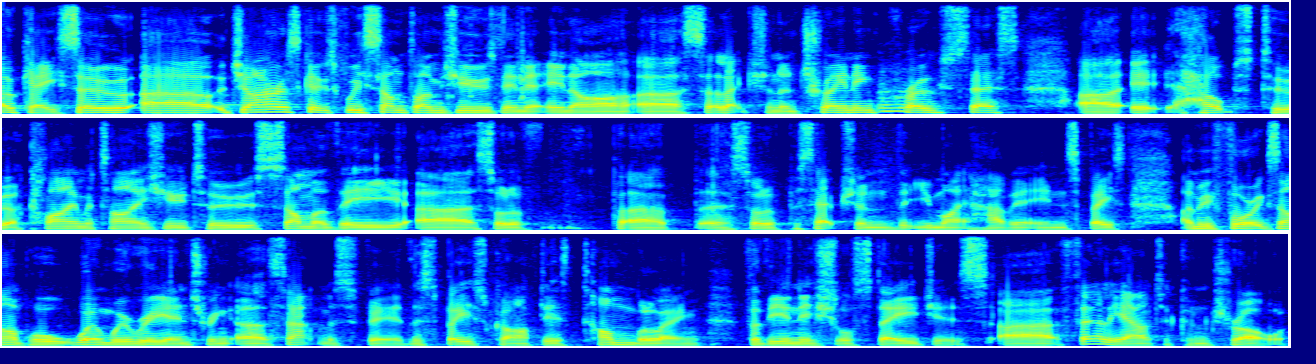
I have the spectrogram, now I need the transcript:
Okay, so uh, gyroscopes we sometimes use in, in our uh, selection and training mm -hmm. process. Uh, it helps to acclimatise you to some of the uh, sort of uh, uh, sort of perception that you might have in space. I mean, for example, when we're re-entering Earth's atmosphere, the spacecraft is tumbling for the initial stages, uh, fairly out of control.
